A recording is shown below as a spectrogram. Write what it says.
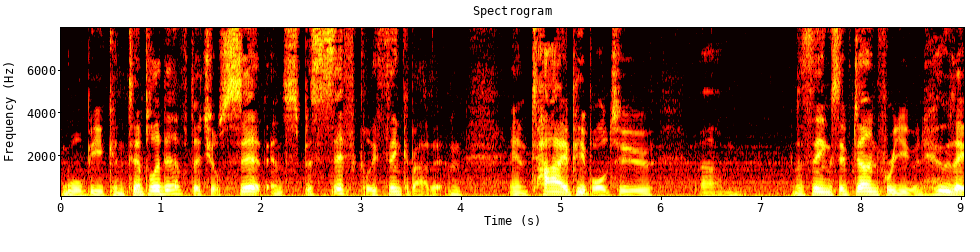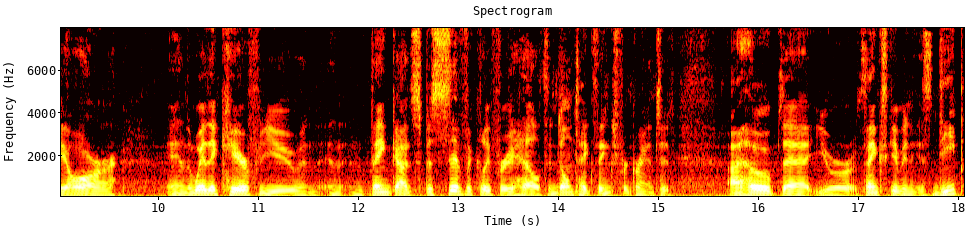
will be contemplative, that you'll sit and specifically think about it and, and tie people to um, the things they've done for you and who they are and the way they care for you and, and, and thank God specifically for your health and don't take things for granted. I hope that your Thanksgiving is deep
